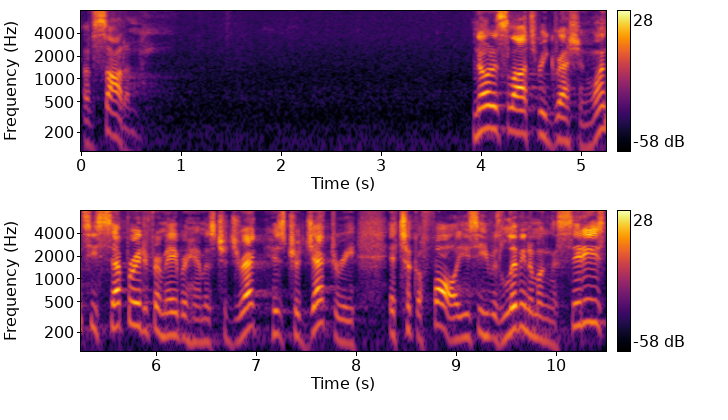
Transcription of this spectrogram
of Sodom. Notice Lot's regression. Once he separated from Abraham, his, traje- his trajectory, it took a fall. You see, he was living among the cities.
